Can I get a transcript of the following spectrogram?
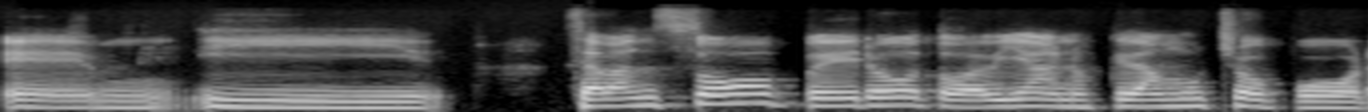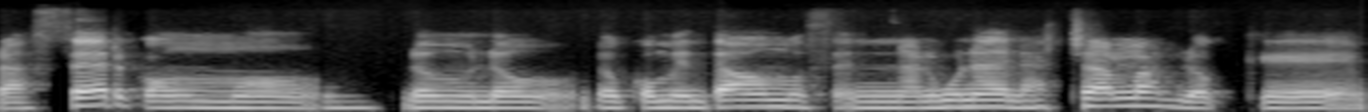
em, y se avanzó, pero todavía nos queda mucho por hacer, como lo, lo, comentábamos en alguna de las charlas, lo que,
